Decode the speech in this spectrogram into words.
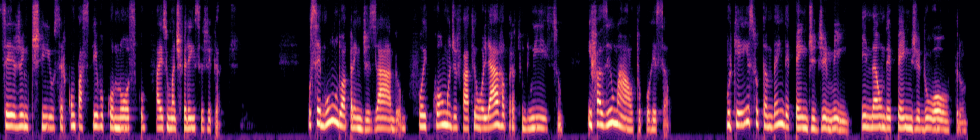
ser gentil, ser compassivo conosco faz uma diferença gigante. O segundo aprendizado foi como de fato eu olhava para tudo isso e fazia uma autocorreção porque isso também depende de mim e não depende do outro.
